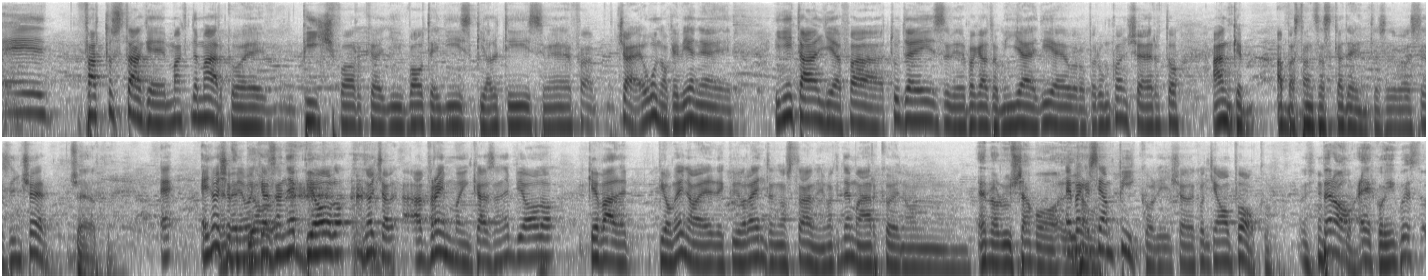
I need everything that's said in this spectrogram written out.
E fatto sta che Mac DeMarco è Pitchfork, gli vota i dischi altissimi, fa- cioè uno che viene in Italia, fa two days, viene pagato migliaia di euro per un concerto, anche abbastanza scadente se devo essere sincero. Certo. E, e noi E abbiamo in casa Nebbiolo, noi avremmo in casa Nebbiolo che vale più o meno è l'equivalente nostrano di Mac DeMarco e non... E non riusciamo. È perché diciamo- siamo piccoli, cioè contiamo poco. Però ecco, in questo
